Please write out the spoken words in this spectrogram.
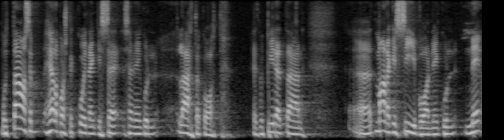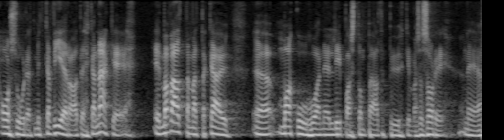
mutta tämä on se helposti kuitenkin se, se niin kuin lähtökohta, että me pidetään, että mä ainakin siivoon niin kuin ne osuudet, mitkä vieraat ehkä näkee. En mä välttämättä käy makuuhuoneen lipaston päältä pyyhkimässä, sori Nea.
